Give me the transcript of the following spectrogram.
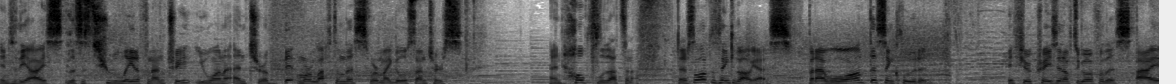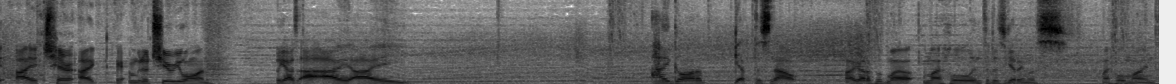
Into the ice. This is too late of an entry. You want to enter a bit more left on this, where my ghost enters. And hopefully that's enough. There's a lot to think about, guys. But I want this included. If you're crazy enough to go for this, I I chair I I'm gonna cheer you on. But guys, I, I, I, I gotta get this now. I gotta put my, my whole into this getting this. My whole mind.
